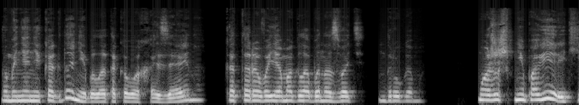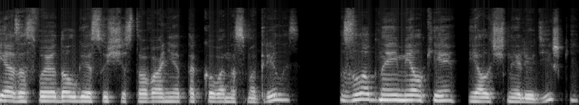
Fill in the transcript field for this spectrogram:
У меня никогда не было такого хозяина, которого я могла бы назвать другом. Можешь мне поверить, я за свое долгое существование такого насмотрелась. Злобные мелкие и алчные людишки.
